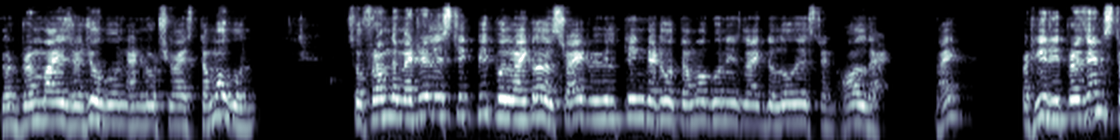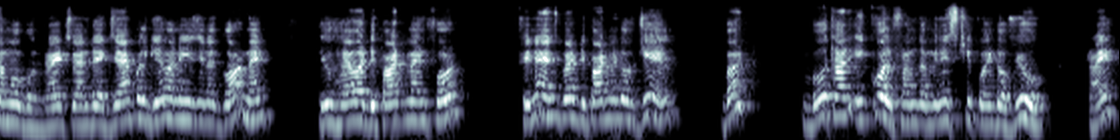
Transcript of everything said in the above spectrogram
Lord Brahma is Rajogun and Lord Shiva is Tamogun. So from the materialistic people like us, right, we will think that, oh, Tamogun is like the lowest and all that, right? but he represents tamogun, right? So, and the example given is in a government, you have a department for finance, but department of jail, but both are equal from the ministry point of view, right?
